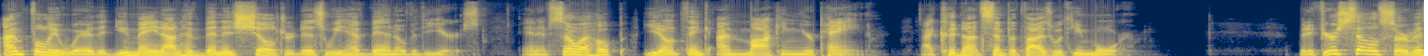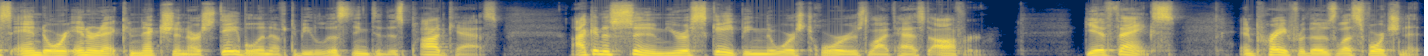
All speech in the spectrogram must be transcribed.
I'm fully aware that you may not have been as sheltered as we have been over the years. And if so, I hope you don't think I'm mocking your pain. I could not sympathize with you more. But if your cell service and or internet connection are stable enough to be listening to this podcast, I can assume you're escaping the worst horrors life has to offer. Give thanks and pray for those less fortunate.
